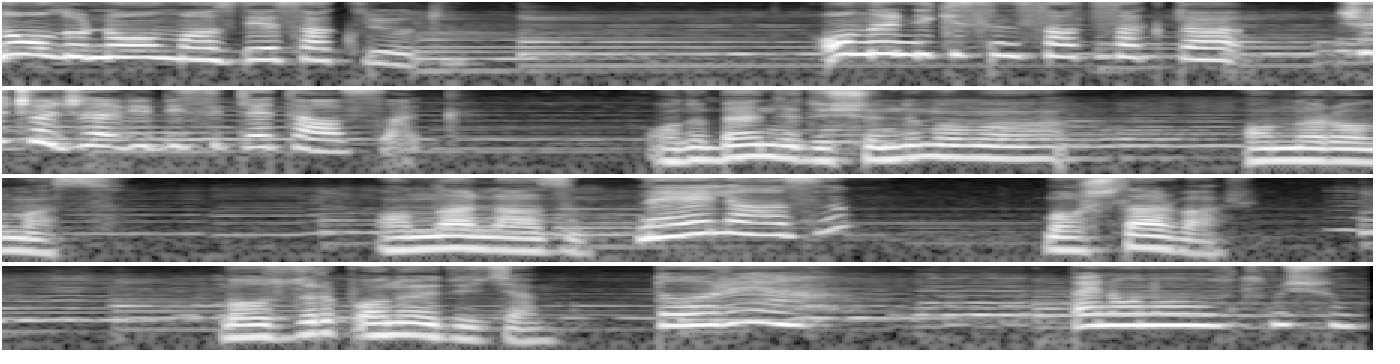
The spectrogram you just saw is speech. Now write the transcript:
Ne olur ne olmaz diye saklıyordum. Onların ikisini satsak da şu çocuğa bir bisiklet alsak. Onu ben de düşündüm ama onlar olmaz. Onlar lazım. Neye lazım? Borçlar var. Bozdurup onu ödeyeceğim. Doğru ya. Ben onu unutmuşum.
